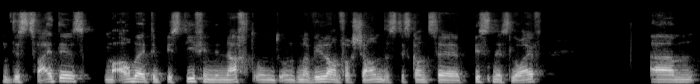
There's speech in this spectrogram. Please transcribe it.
Und das zweite ist, man arbeitet bis tief in die Nacht und, und man will einfach schauen, dass das ganze Business läuft. Ähm,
